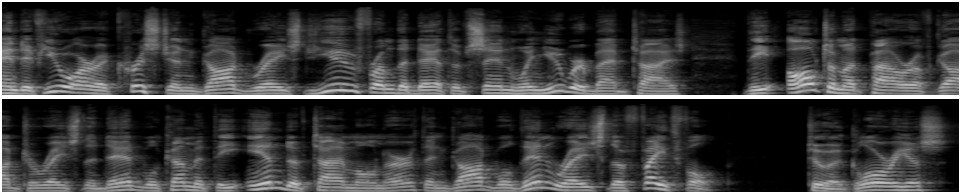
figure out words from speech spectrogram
And if you are a Christian, God raised you from the death of sin when you were baptized. The ultimate power of God to raise the dead will come at the end of time on earth, and God will then raise the faithful to a glorious,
